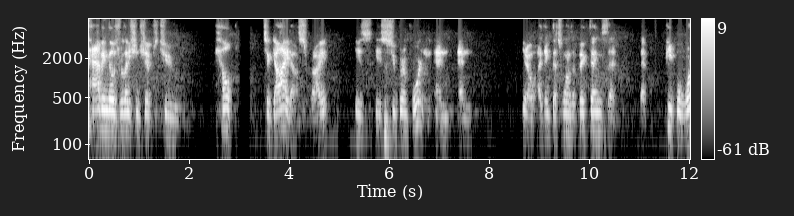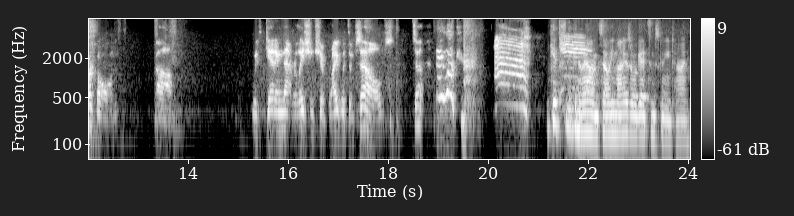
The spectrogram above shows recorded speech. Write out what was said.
having those relationships to help to guide us, right, is, is Hmm. super important. And, and, you know, I think that's one of the big things that, that people work on um, with getting that relationship right with themselves So, hey, look, ah he keeps sneaking around, so he might as well get some screen time.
